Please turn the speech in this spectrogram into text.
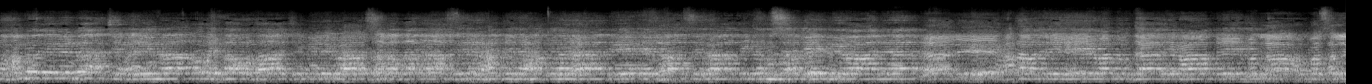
محمد الفاتح لما أغلق والخاتم لما سبق ناصر الحق بالحق والهادي صراطك المستقيم وعلى آله حق قدره ومقداره اللهم صل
